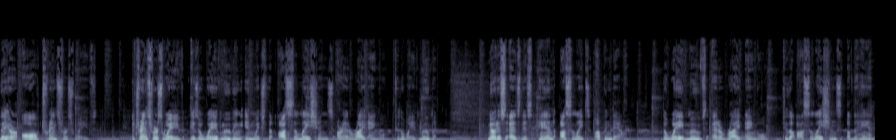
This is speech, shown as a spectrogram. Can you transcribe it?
They are all transverse waves. A transverse wave is a wave moving in which the oscillations are at a right angle to the wave movement. Notice as this hand oscillates up and down, the wave moves at a right angle to the oscillations of the hand.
